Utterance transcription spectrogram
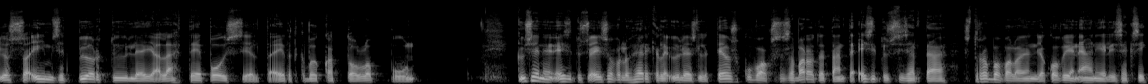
jossa ihmiset pyörtyilee ja lähtee pois sieltä, eivätkä voi katsoa loppuun. Kyseinen esitys ei sovellu herkälle yleisölle. Teoskuvauksessa varoitetaan, että esitys sisältää strobovalojen ja kovien äänien lisäksi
